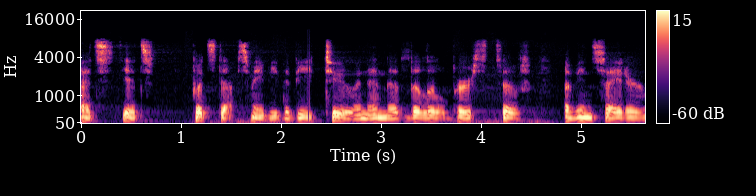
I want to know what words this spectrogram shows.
It's it's footsteps maybe the beat too, and then the, the little bursts of of insight or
